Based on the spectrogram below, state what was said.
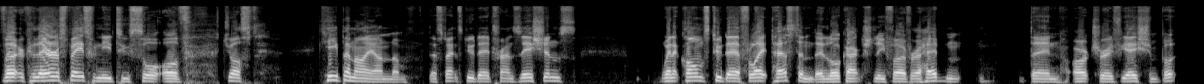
Vertical aerospace, we need to sort of just keep an eye on them. They're starting to do their transitions. When it comes to their flight testing, they look actually further ahead than Archer Aviation. But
